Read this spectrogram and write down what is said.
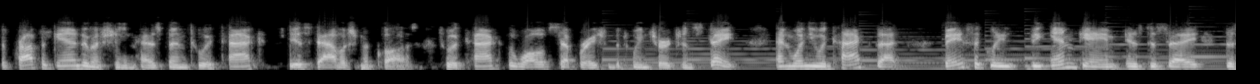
the propaganda machine has been to attack the Establishment Clause, to attack the wall of separation between church and state. And when you attack that, basically the end game is to say the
